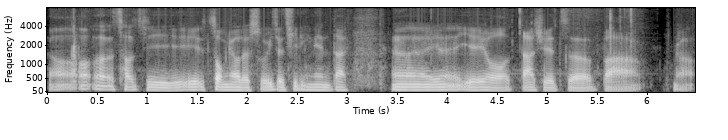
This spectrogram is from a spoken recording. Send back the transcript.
然后呃，超级重要的书，一九七零年代，嗯、也有大学者把啊，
